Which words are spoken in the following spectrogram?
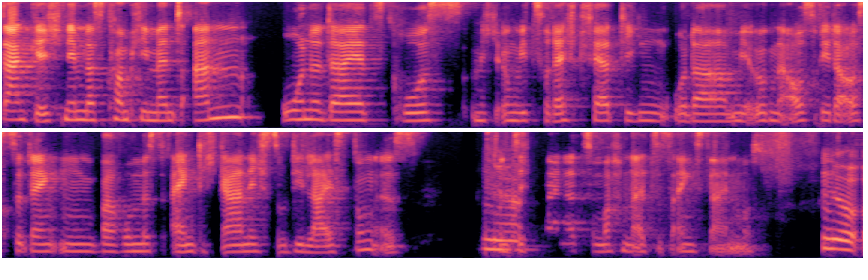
danke, ich nehme das Kompliment an, ohne da jetzt groß mich irgendwie zu rechtfertigen oder mir irgendeine Ausrede auszudenken, warum es eigentlich gar nicht so die Leistung ist. Ja. Und sich kleiner zu machen, als es eigentlich sein muss. Ja,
